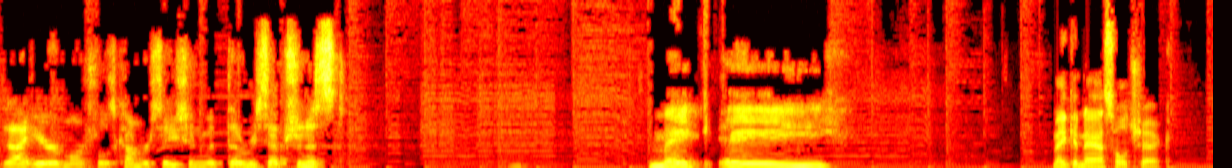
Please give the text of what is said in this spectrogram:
did I hear Marshall's conversation with the receptionist? Make a Make an asshole check.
